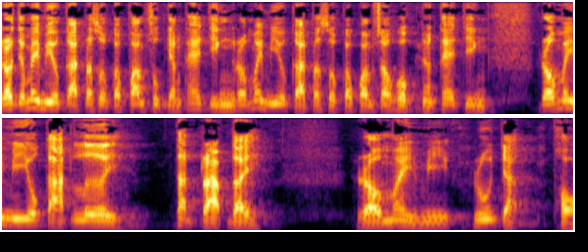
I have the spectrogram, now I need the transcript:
เราจะไม่มีโอกาสประสบกับความสุขอย่างแท้จริง เราไม่มีโอกาสประสบกับความสงบอย่างแท้จริง เราไม่มีโอกาสเลย ถ้าตราบใด เราไม่มีรู้จักพอ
